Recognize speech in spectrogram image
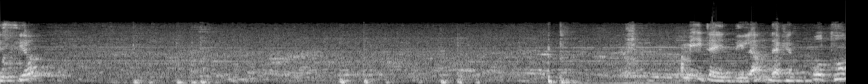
এসিও আমি এটাই দিলাম। দেখেন, প্রথম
